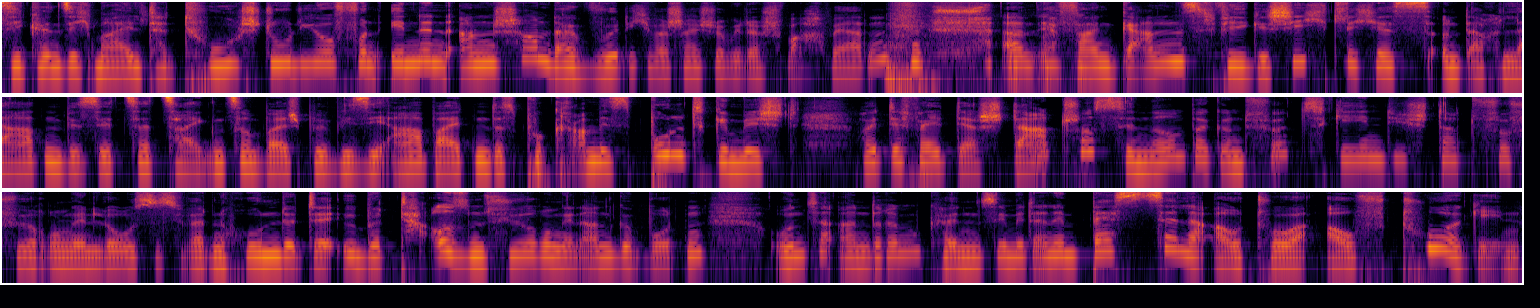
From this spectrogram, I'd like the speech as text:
Sie können sich mal ein Tattoo-Studio von innen anschauen. Da würde ich wahrscheinlich schon wieder schwach werden. ähm, erfahren ganz viel Geschichtliches und auch Ladenbesitzer zeigen zum Beispiel, wie sie arbeiten. Das Programm ist bunt gemischt. Heute fällt der Startschuss. In Nürnberg und Fürth gehen die Stadtverführungen los. Es werden hunderte, über tausend Führungen angeboten. Unter anderem können Sie mit einem Bestseller-Autor auf Tour gehen.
